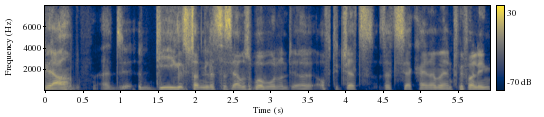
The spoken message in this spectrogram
ja, äh, die Eagles standen letztes Jahr im Super Bowl und äh, auf die Jets setzt ja keiner mehr in Pfifferling,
